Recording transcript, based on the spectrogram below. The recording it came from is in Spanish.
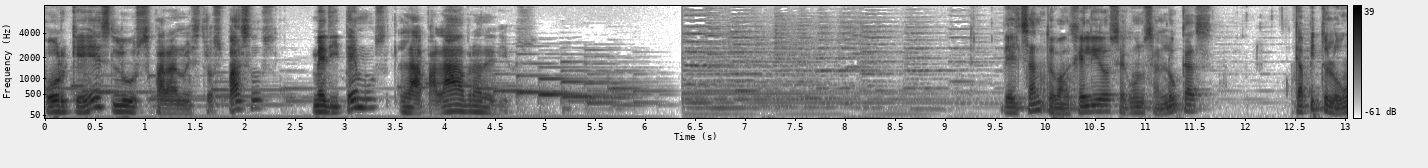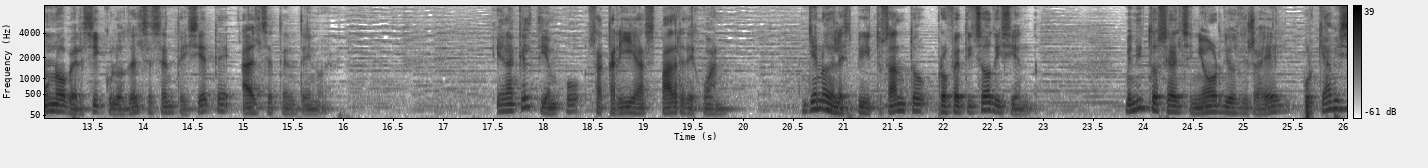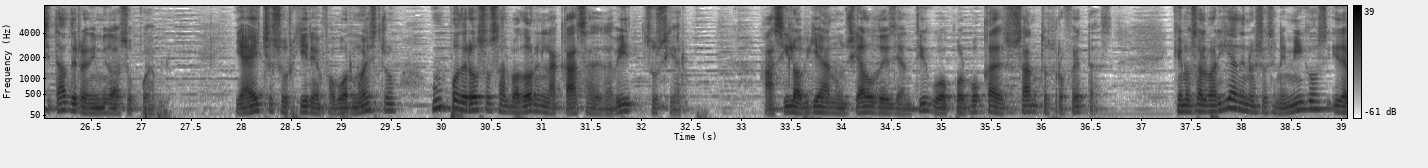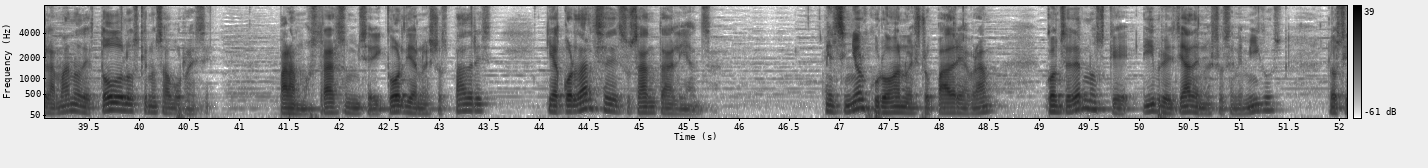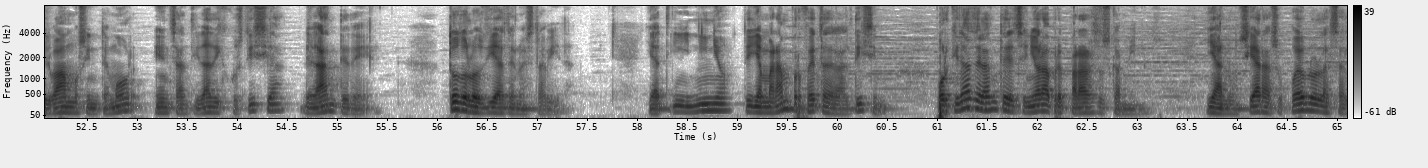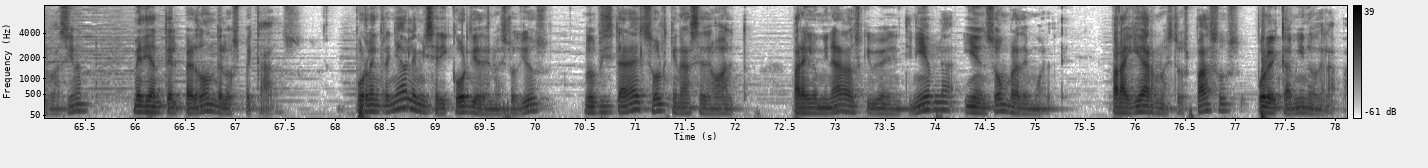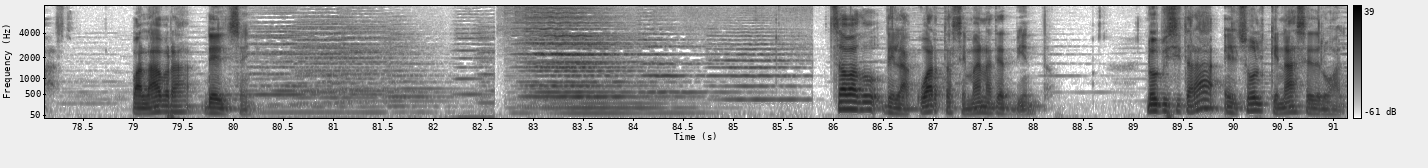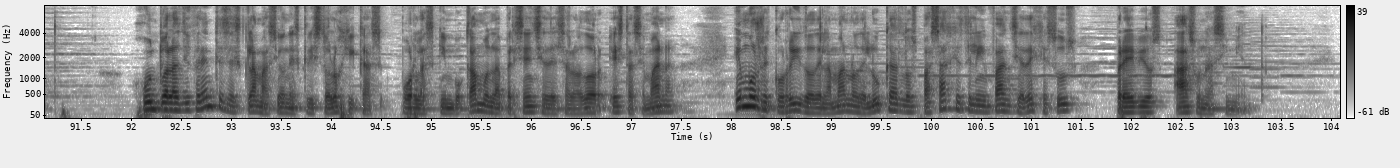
porque es luz para nuestros pasos, meditemos la palabra de Dios. Del Santo Evangelio según San Lucas, capítulo 1, versículos del 67 al 79. En aquel tiempo, Zacarías, padre de Juan, lleno del Espíritu Santo, profetizó diciendo, Bendito sea el Señor Dios de Israel, porque ha visitado y redimido a su pueblo, y ha hecho surgir en favor nuestro un poderoso Salvador en la casa de David, su siervo. Así lo había anunciado desde antiguo por boca de sus santos profetas, que nos salvaría de nuestros enemigos y de la mano de todos los que nos aborrecen, para mostrar su misericordia a nuestros padres y acordarse de su santa alianza. El Señor juró a nuestro padre Abraham concedernos que, libres ya de nuestros enemigos, los sirvamos sin temor, en santidad y justicia, delante de Él, todos los días de nuestra vida y a ti, niño, te llamarán profeta del Altísimo, porque irás delante del Señor a preparar sus caminos y a anunciar a su pueblo la salvación mediante el perdón de los pecados. Por la entrañable misericordia de nuestro Dios, nos visitará el sol que nace de lo alto, para iluminar a los que viven en tiniebla y en sombra de muerte, para guiar nuestros pasos por el camino de la paz. Palabra del Señor. Sábado de la cuarta semana de Adviento. Nos visitará el sol que nace de lo alto. Junto a las diferentes exclamaciones cristológicas por las que invocamos la presencia del Salvador esta semana, hemos recorrido de la mano de Lucas los pasajes de la infancia de Jesús previos a su nacimiento.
